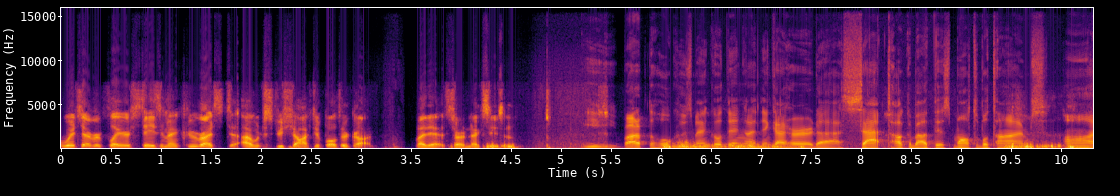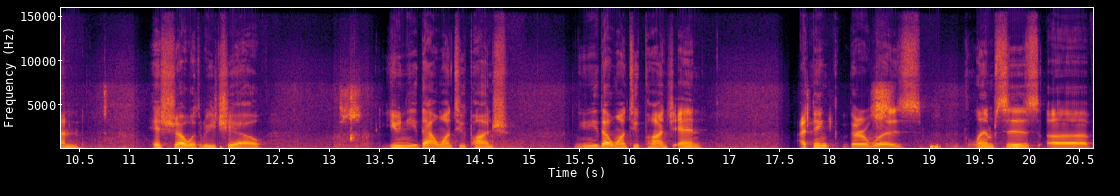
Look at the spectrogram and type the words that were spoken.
whichever player stays in Vancouver, st- I would just be shocked if both are gone by the start of next season. You, you brought up the whole Kuzmenko thing, and I think I heard uh, Sat talk about this multiple times on his show with Riccio. You need that one-two punch. You need that one-two punch, and I think there was glimpses of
